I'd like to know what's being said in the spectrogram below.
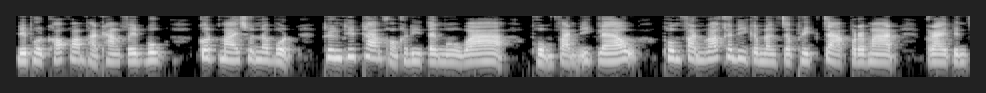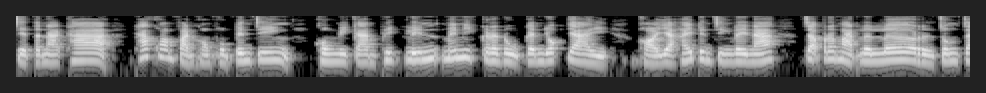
ได้โพสต์ข้อความผ่านทางเฟซบุ๊กกฎหมายชนบท ถึงทิศทางของคดีแตงโมว่า ผมฝันอีกแล้ว ผมฝันว่าคดีกำลังจะพลิกจากประมาท กลายเป็นเจตนาฆ่า ถ้าความฝันของผมเป็นจริง คงมีการพลิกลิ้น ไม่มีกระดูกกันยกใหญ่ ขออย่าให้เป็นจริงเลยนะ จะประมาทเลินเล่อหรือจงใจ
